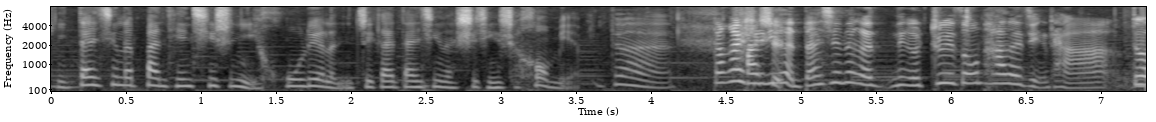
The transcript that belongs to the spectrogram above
你担心了半天，其实你忽略了你最该担心的事情是后面。对，刚开始你很担心那个那个追踪他的警察，对，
